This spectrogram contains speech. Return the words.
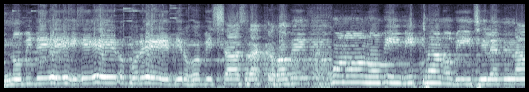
নবীদের উপরে দীর্ঘ বিশ্বাস রাখতে হবে, কোন নবী মিথ্যা নবী ছিলেন না।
